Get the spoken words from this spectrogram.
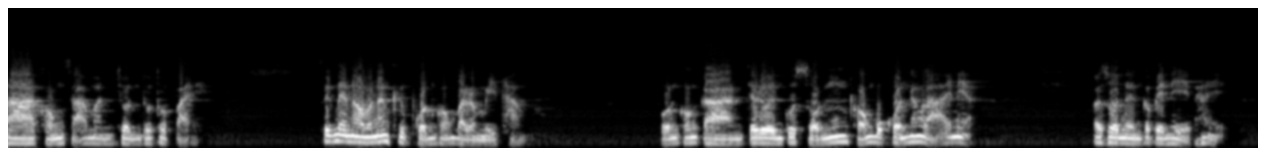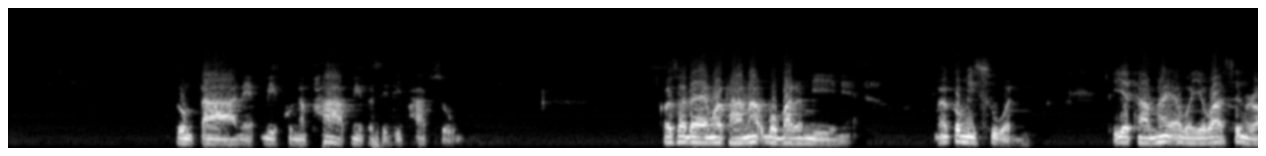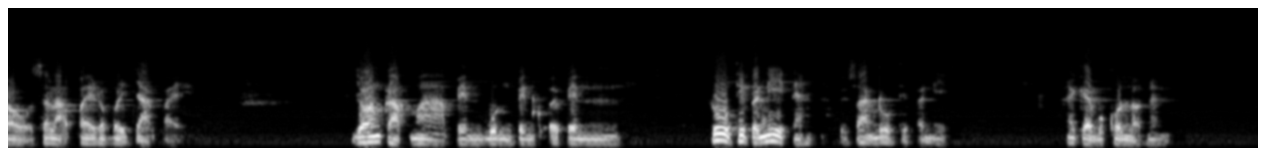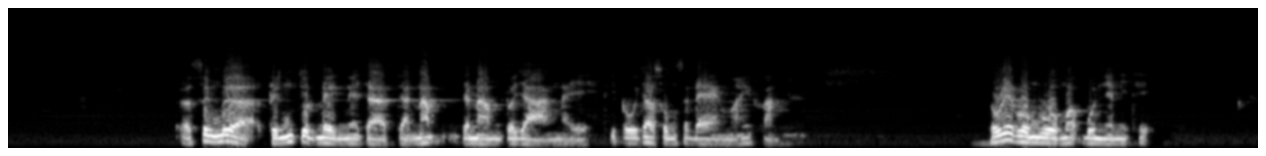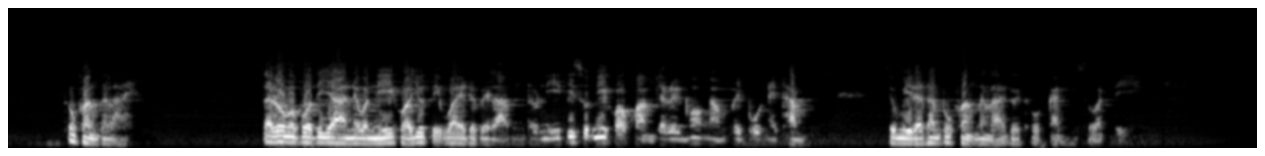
ตาของสามัญชนทั่วไป ซึ่งแน่นอนว่านั่นคือผลของบารมีธรรม ผลของการเจริญกุศลของบุคคลทั้งหลายเนี่ยส่วนหนึ่งก็เป็นเหตุให้ดวงตาเนี่ยมีคุณภาพมีประสิทธิภาพสูง ก็แสดงว่าฐานะอุบารมีเนี่ย มันก็มีส่วนที่จะทำให้อวัยวะ ซึ่งเราสละไปเราบริจาคไป ย้อนกลับมาเป็นบุญเป็นเป็นรูปที่ประณีตนะคือสร้างรูปที่ประณีตให้แก่บุคคลเหล่านั้นซึ่งเมื่อถึงจุดหนึ่งเนี่ยจะจะนับจะนำตัวอย่างในที่พระเจ้าทรงแสดงมาให้ฟังเราเรียกรวมๆว่าบุญญาณิธิต้องฟังทั้งหลาย แต่รมโพธิญาณในวันนี้ขอยุติไว้ด้วยเวลาเป็นเท่านี้ที่สุดนี้ขอความเจริญงอกงามไปบูรณนธรรมจะมีแด่ท่านผู้ฟังทั้งหลายโดยทั่วกัน สวัสดี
